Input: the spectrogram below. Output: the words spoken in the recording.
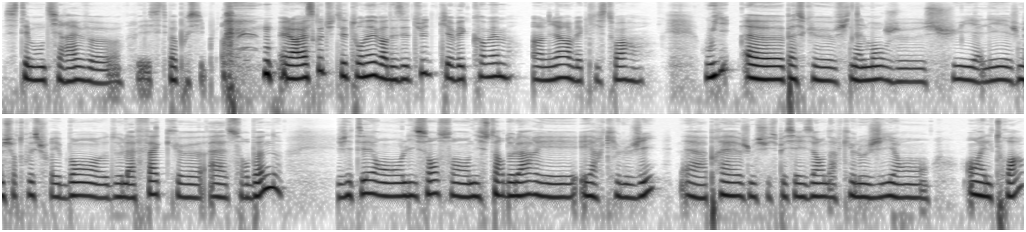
c'était mon petit rêve, et c'était pas possible. Alors, est-ce que tu t'es tournée vers des études qui avaient quand même un lien avec l'histoire? Oui, euh, parce que finalement, je suis allée, je me suis retrouvée sur les bancs de la fac euh, à la Sorbonne. J'étais en licence en histoire de l'art et, archéologie. Après, je me suis spécialisée en archéologie en, en L3.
